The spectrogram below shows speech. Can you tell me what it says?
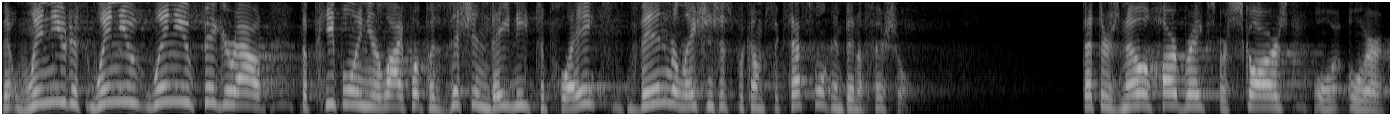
That when you just when you when you figure out the people in your life what position they need to play, then relationships become successful and beneficial. That there's no heartbreaks or scars or, or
